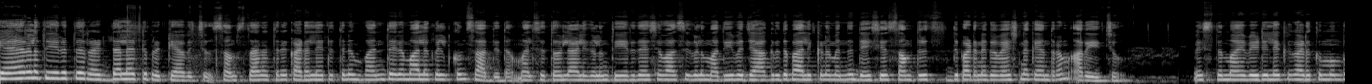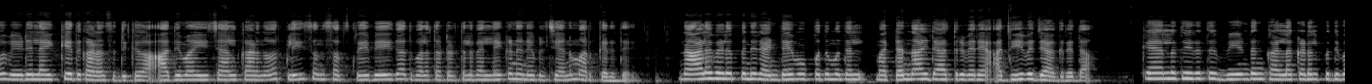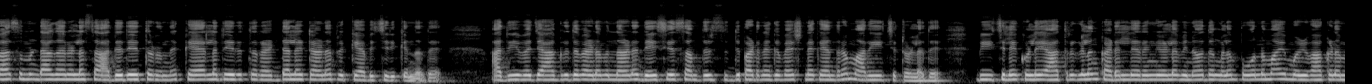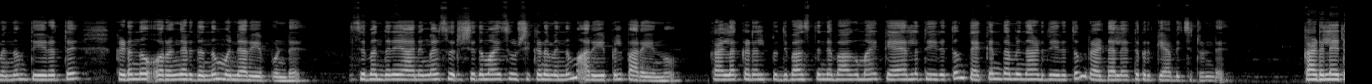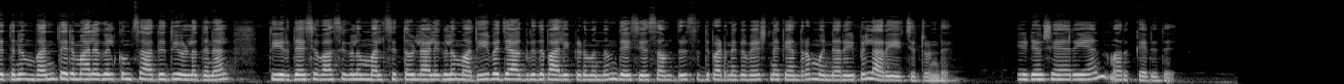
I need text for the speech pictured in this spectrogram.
കേരള തീരത്ത് red alert പ്രഖ്യാപിച്ചു. സംസ്ഥാനത്തിന് കടലേറ്റത്തിനും വൻ തിരമാലകൾക്കും സാധ്യത. മത്സ്യത്തൊഴിലാളികളും തീരദേശവാസികളും അതീവ ജാഗ്രത പാലിക്കണമെന്ന് ദേശീയ സമുദ്രസ്ഥിതി പഠന ഗവേഷണ കേന്ദ്രം അറിയിച്ചു. വിശദമായ വീഡിയോയിലേക്ക് കടക്കും മുമ്പ് വീഡിയോ ലൈക്ക് ചെയ്ത് കാണാൻ ശ്രദ്ധിക്കുക. ആദ്യമായി ഈ ചാനൽ കാണുന്നവർ പ്ലീസ് ഒന്ന് സബ്സ്ക്രൈബ് ചെയ്യുക. അതുപോലെ തൊട്ടടുത്തുള്ള ബെല്ലൈക്കൺ എനേബിൾ ചെയ്യാനും മറക്കരുത്. നാളെ വെളുപ്പിന് രണ്ടേ മുപ്പത് മുതൽ മറ്റന്നാൾ രാത്രി വരെ അതീവ ജാഗ്രത. കേരള തീരത്ത് വീണ്ടും കള്ളക്കടൽ പ്രതിഭാസമുണ്ടാകാനുള്ള സാധ്യതയെ തുടർന്ന് കേരള തീരത്ത് റെഡ് അലർട്ടാണ് പ്രഖ്യാപിച്ചിരിക്കുന്നത്. അതീവ ജാഗ്രത വേണമെന്നാണ് ദേശീയ സമുദ്രസ്ഥിതി പഠന ഗവേഷണ കേന്ദ്രം അറിയിച്ചിട്ടുള്ളത്. ബീച്ചിലേക്കുള്ള യാത്രകളും കടലിലിറങ്ങിയുള്ള വിനോദങ്ങളും പൂർണമായും ഒഴിവാക്കണമെന്നും തീരത്ത് കിടന്ന് ഉറങ്ങരുതെന്നും മുന്നറിയിപ്പുണ്ട്. മത്സ്യബന്ധന യാനങ്ങൾ സുരക്ഷിതമായി സൂക്ഷിക്കണമെന്നും അറിയിപ്പിൽ പറയുന്നു. കള്ളക്കടൽ പ്രതിഭാസത്തിന്റെ ഭാഗമായി കേരള തീരത്തും തെക്കൻ തമിഴ്നാട് തീരത്തും റെഡ് അലർട്ട് പ്രഖ്യാപിച്ചിട്ടുണ്ട്. കടലേറ്റത്തിനും വൻ തിരമാലകൾക്കും സാധ്യതയുള്ളതിനാൽ തീരദേശവാസികളും മത്സ്യത്തൊഴിലാളികളും അതീവ ജാഗ്രത പാലിക്കണമെന്നും ദേശീയ സമുദ്രസ്ഥിതി പഠന ഗവേഷണ കേന്ദ്രം മുന്നറിയിപ്പിൽ അറിയിച്ചിട്ടുണ്ട്. വീഡിയോ ഷെയർ ചെയ്യാൻ മറക്കരുത്.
